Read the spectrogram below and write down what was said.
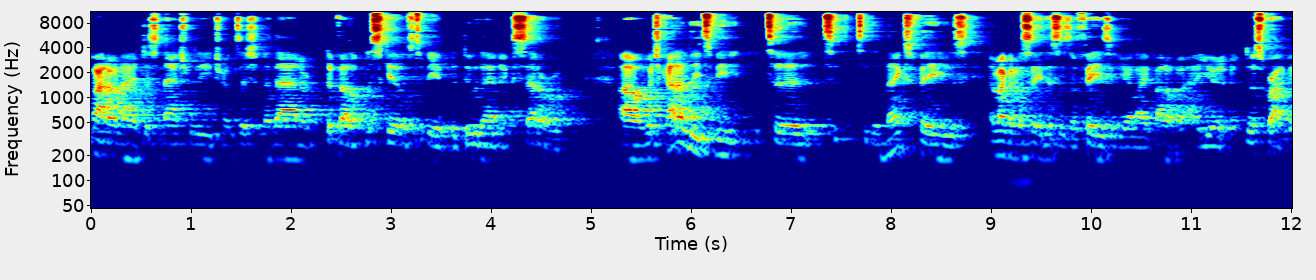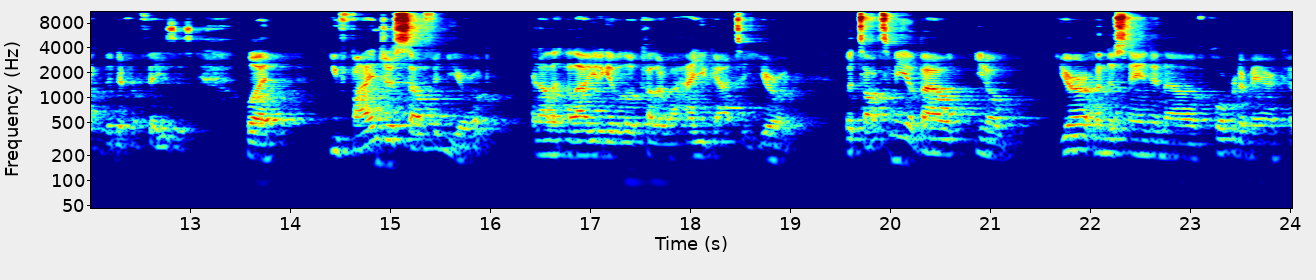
why don't I just naturally transition to that or develop the skills to be able to do that, etc. Uh, which kind of leads me to, to, to the next phase. I'm not going to say this is a phase in your life. I don't know how you're describing the different phases, but you find yourself in Europe, and I'll allow you to give a little color about how you got to Europe. But talk to me about you know your understanding of corporate America,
